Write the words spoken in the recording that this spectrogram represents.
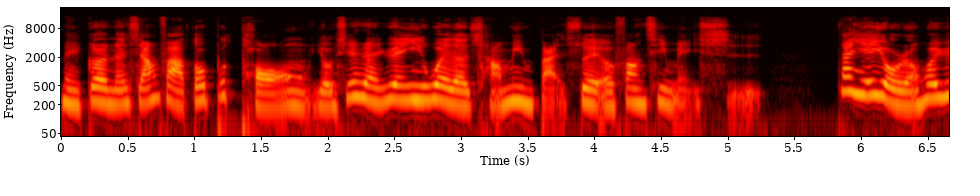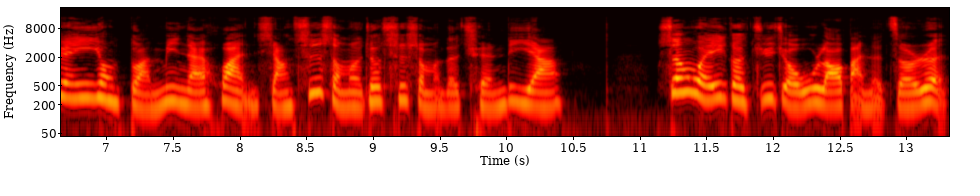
每个人的想法都不同，有些人愿意为了长命百岁而放弃美食，但也有人会愿意用短命来换想吃什么就吃什么的权利啊。身为一个居酒屋老板的责任，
